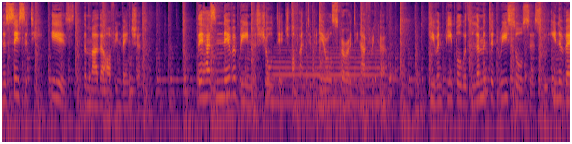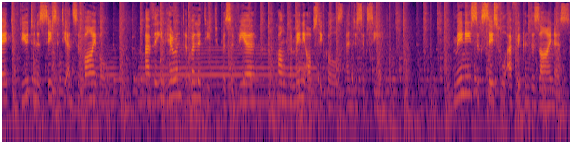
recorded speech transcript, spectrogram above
necessity is the mother of invention. There has never been a shortage of entrepreneurial spirit in Africa. Even people with limited resources who innovate due to necessity and survival have the inherent ability to persevere, conquer many obstacles, and to succeed. Many successful African designers,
